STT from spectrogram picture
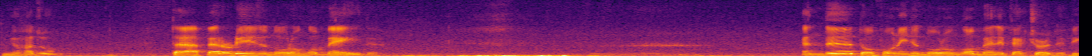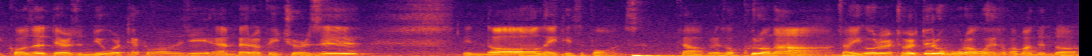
중요하죠? That battery is no longer made. And the phone is no longer manufactured because there's newer technology and better features in the latest phones. 자, 그래서 그러나 자 이거를 절대로 뭐라고 해석하면 안 된다.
